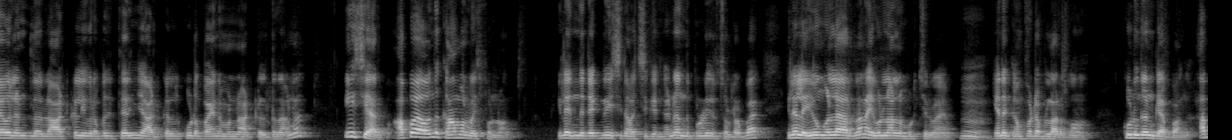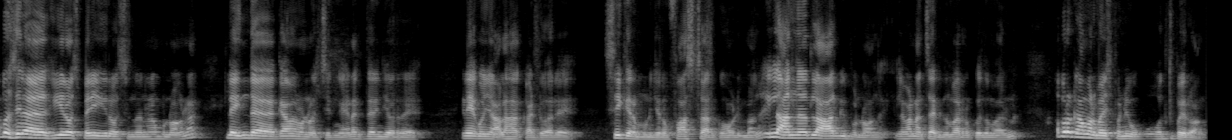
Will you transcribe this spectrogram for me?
வேவலண்டில் உள்ள ஆட்கள் இவரை பற்றி தெரிஞ்ச ஆட்கள் கூட பயணம் பண்ண ஆட்கள் இருந்தாங்கன்னா ஈஸியாக இருக்கும். அப்போ வந்து காம்ப்ரமைஸ் பண்ணுவாங்க. இல்லை இந்த டெக்னீஷியனை வச்சுக்கோங்கன்னு அந்த ப்ரொடியூசர் சொல்கிறப்ப இல்லை இல்லை இவங்களாம் இருந்தால் நான் இவ்வளோ நாளில் முடிச்சிருவேன். எனக்கு கம்ஃபர்டபுளாக இருக்கும். கொடுங்கன்னு கேட்பாங்க. அப்போ சில ஹீரோஸ் பெரிய ஹீரோஸ் என்ன பண்ணுவாங்கன்னா இல்லை இந்த கேமராமேன் வச்சுக்கோங்க. எனக்கு தெரிஞ்சவர் என்னைய கொஞ்சம் அழகாக காட்டுவார். சீக்கிரம் முடிஞ்சிடும் ஃபாஸ்ட்டாக இருக்கும் அப்படிம்பாங்க. இல்லை அந்த நேரத்தில் ஆர்கியூ பண்ணுவாங்க. இல்லை வேணாம் சார் இந்த மாதிரி இருக்கும் இந்த மாதிரின்னு அப்புறம் காம்ப்ரமைஸ் பண்ணி ஒத்து போயிடுவாங்க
